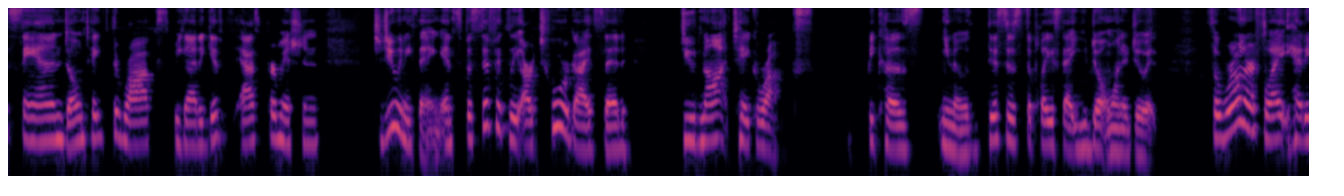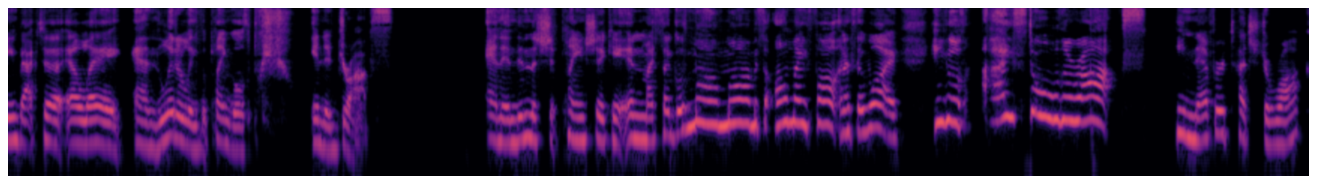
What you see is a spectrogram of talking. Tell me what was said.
the sand, don't take the rocks. We got to give, ask permission to do anything. And specifically, our tour guide said, do not take rocks because, you know, this is the place that you don't want to do it. So we're on our flight heading back to LA and literally the plane goes and it drops. And then, then the sh- plane shaking and my son goes, mom, mom, it's all my fault. And I said, why? He goes, I stole the rocks. He never touched a rock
